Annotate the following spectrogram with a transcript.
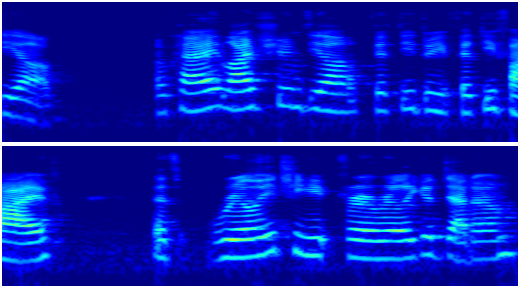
deal. Okay, live stream deal 53.55. That's really cheap for a really good denim,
